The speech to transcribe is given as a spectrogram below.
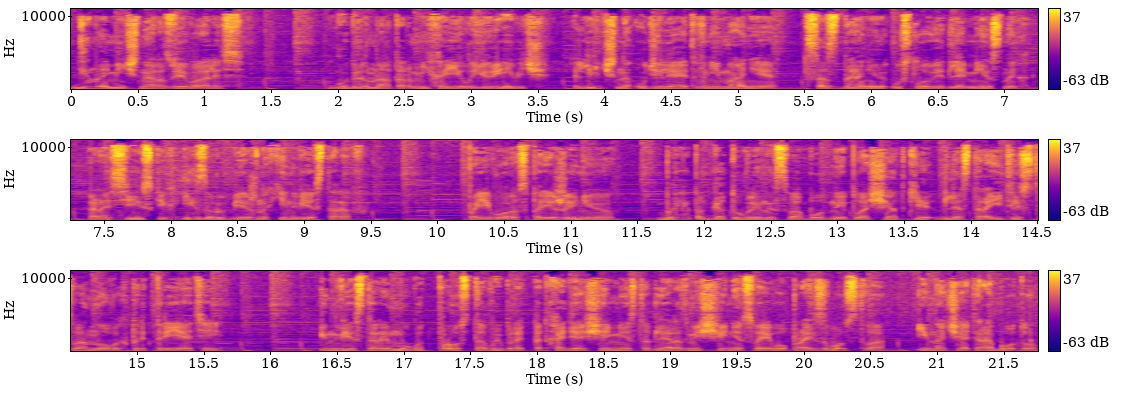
динамично развивались. Губернатор Михаил Юревич лично уделяет внимание созданию условий для местных, российских и зарубежных инвесторов. По его распоряжению были подготовлены свободные площадки для строительства новых предприятий. Инвесторы могут просто выбрать подходящее место для размещения своего производства и начать работу,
